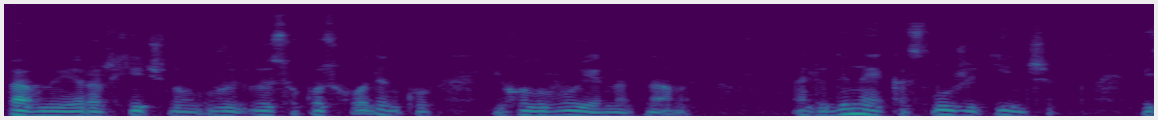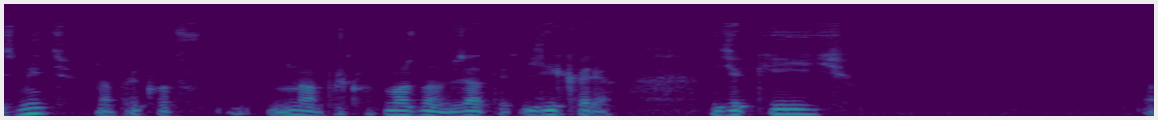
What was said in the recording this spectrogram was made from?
певну ієрархічну ви- високу сходинку і головує над нами, а людина, яка служить іншим. Візьміть, наприклад, наприклад, можна взяти лікаря, який е,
